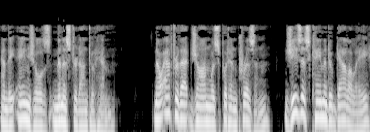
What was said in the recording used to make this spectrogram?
and the angels ministered unto him. Now after that John was put in prison, Jesus came into Galilee,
